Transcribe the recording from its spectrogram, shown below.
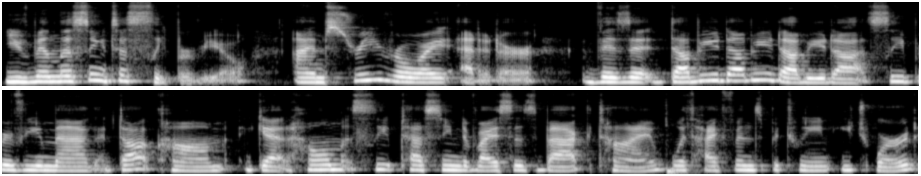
You've been listening to Sleep Review. I'm Sree Roy, editor. Visit www.sleepreviewmag.com, get home sleep testing devices back time with hyphens between each word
